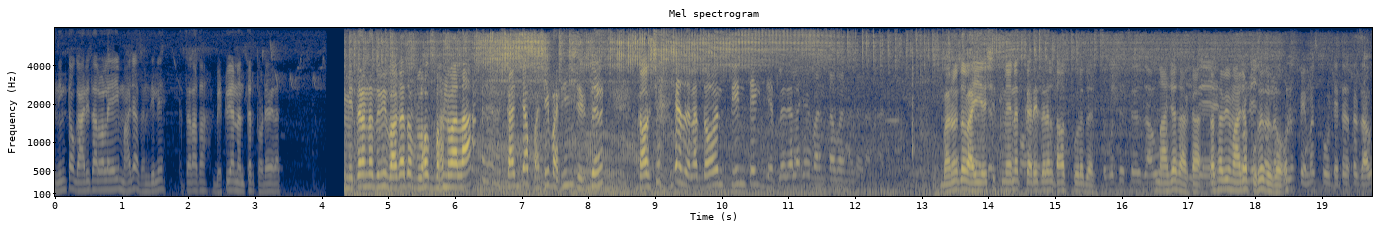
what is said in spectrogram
निघतो गाडी चालवायला येईल माझ्या हातात दिले. तर चला आता भेटूया नंतर थोड्या वेळात. मित्रांनो तुम्ही बघा तो ब्लॉग बनवाला कांच्या पाठी पाठी शिरत कौशल्य झाला दोन तीन टेक घेतलं त्याला काही बनता बनवता बनवतो भाई अशीच मेहनत करीत राहील तेव्हाच पुरत जाईल. माझ्यासारखा तसा मी माझ्या पुरत होतो. फेमस स्पोर्ट आहे तर आता जाऊ.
